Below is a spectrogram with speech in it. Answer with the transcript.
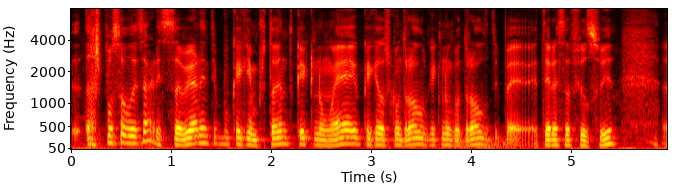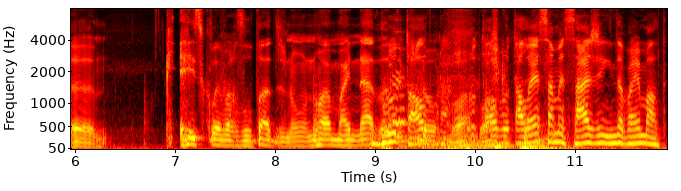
eh, responsabilizarem-se, saberem, tipo, o que é que é importante, o que é que não é, o que é que eles controlam, o que é que não controlam, tipo, é, é ter essa filosofia. Ah, é isso que leva a resultados, não, não há mais nada. Brutal, tipo, não- brutal, boa. brutal. É essa a mensagem, ainda bem, malta.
